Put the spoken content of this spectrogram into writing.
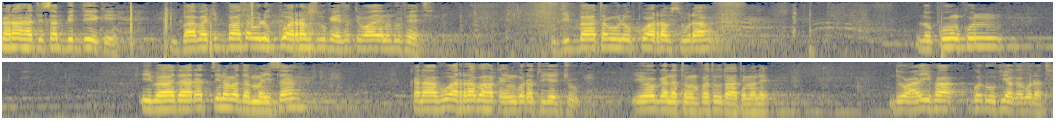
karaahati sabbi diiki baaba jibbaa ta'uu lukkuu arrabsuu keessatti waa'ee nu dhufeeti jibbaa ta'uu lukkuu arrabsuudha lukkuun kun ibaadaadhatti nama dammaysa kanaafuu arraba haqa hin godhatu jechuu yoo galatoonfatuu taate malee du'aayifa godhuufi haqa godhata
